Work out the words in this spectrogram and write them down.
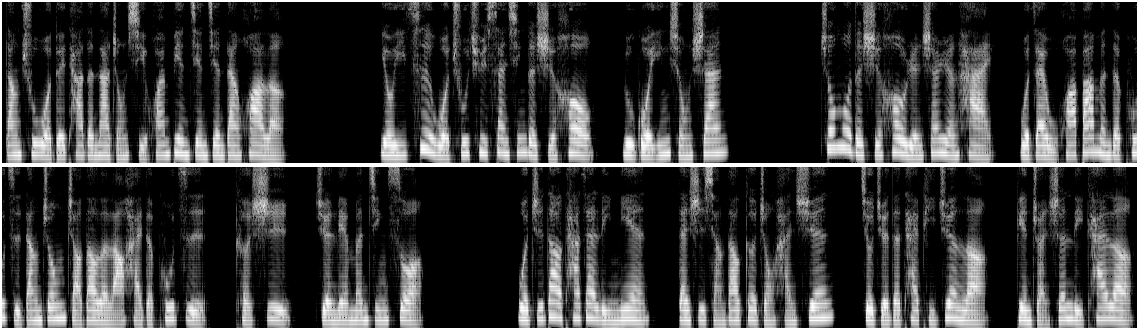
当初我对他的那种喜欢便渐渐淡化了。有一次我出去散心的时候，路过英雄山，周末的时候人山人海，我在五花八门的铺子当中找到了老海的铺子，可是卷帘门紧锁。我知道他在里面，但是想到各种寒暄，就觉得太疲倦了，便转身离开了。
